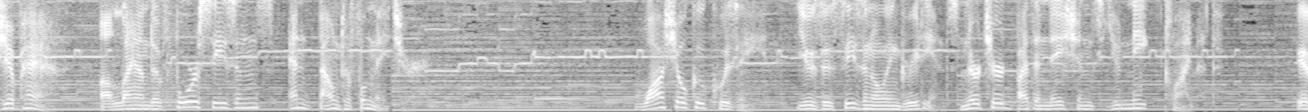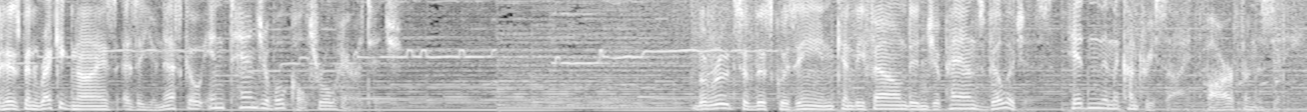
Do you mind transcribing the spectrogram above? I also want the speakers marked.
Speaker 1: Japan, a land of four seasons and bountiful nature. Washoku cuisine uses seasonal ingredients nurtured by the nation's unique climate. It has been recognized as a UNESCO intangible cultural heritage. The roots of this cuisine can be found in Japan's villages, hidden in the countryside far from the city.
